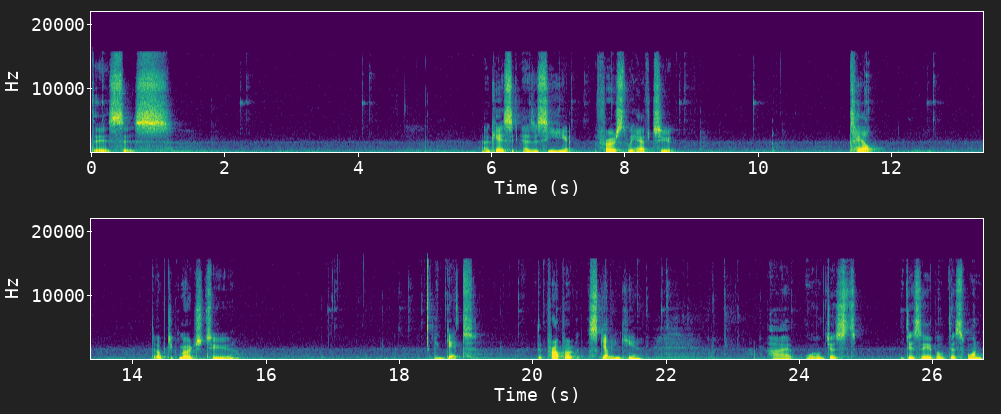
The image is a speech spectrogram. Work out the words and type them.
This is okay. As, you see here, first we have to tell the object merge to get the proper scaling here. I will just disable this one.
